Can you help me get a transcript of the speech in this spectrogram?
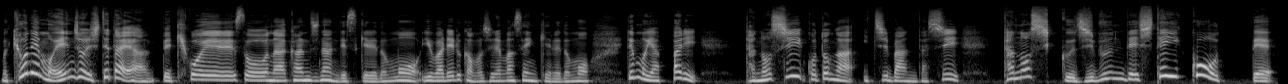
ま、去年もエンジョイしてたやんって聞こえそうな感じなんですけれども言われるかもしれませんけれどもでもやっぱり楽しいことが一番だし楽しく自分でしていこうって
